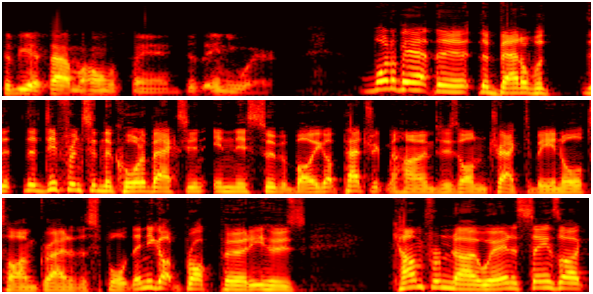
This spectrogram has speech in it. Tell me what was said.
to be a Pat Mahomes fan just anywhere. What about the the battle with the, the difference in the quarterbacks in, in this Super Bowl? You got Patrick Mahomes, who's on track to be an all time great of the sport. Then you got Brock Purdy, who's come from nowhere, and it seems like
